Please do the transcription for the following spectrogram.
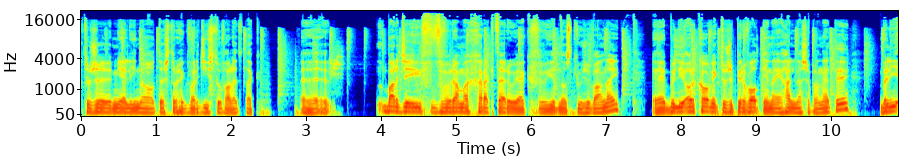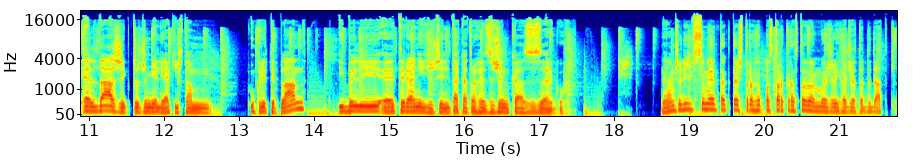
którzy mieli no też trochę gwardzistów, ale to tak e, bardziej w, ramach charakteru jak w jednostki używalnej. E, byli orkowie, którzy pierwotnie najechali nasze planety. Byli eldarzy, którzy mieli jakiś tam ukryty plan. I byli e, tyranidzi, czyli taka trochę zżynka z zergów. Nie? Czyli w sumie tak też trochę po StarCraftowemu, jeżeli chodzi o te dodatki.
